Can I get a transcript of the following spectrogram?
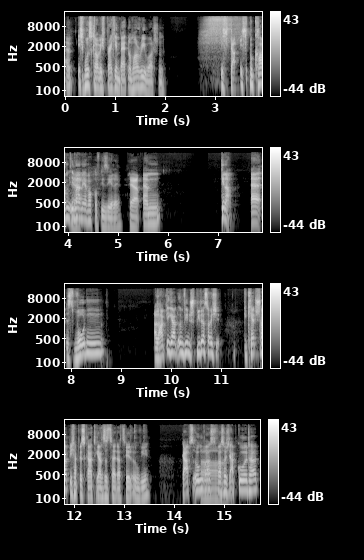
Ähm, Ich muss, glaube ich, Breaking Bad nochmal rewatchen. Ich, glaub, ich bekomme immer Ja. mehr Bock auf die Serie. ja. Ähm, genau. Äh, es wurden. Also habt ihr gerade irgendwie ein Spiel, das euch gecatcht habt? Ich habe jetzt gerade die ganze Zeit erzählt irgendwie. Gab es irgendwas, Ah. was euch abgeholt hat?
